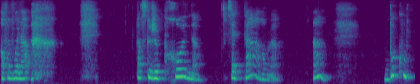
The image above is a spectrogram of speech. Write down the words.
Enfin voilà, parce que je prône cette arme, hein, beaucoup.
